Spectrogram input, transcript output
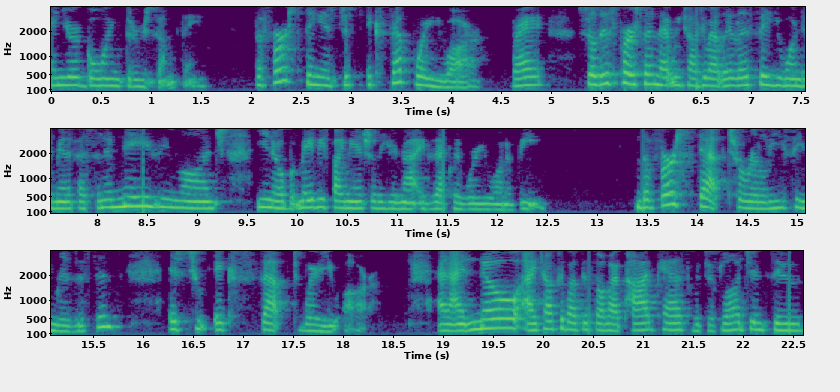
and you're going through something, the first thing is just accept where you are, right? So this person that we talked about, let's say you wanted to manifest an amazing launch, you know, but maybe financially you're not exactly where you want to be. The first step to releasing resistance is to accept where you are. And I know I talked about this on my podcast, which is launching soon.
